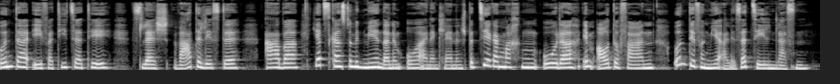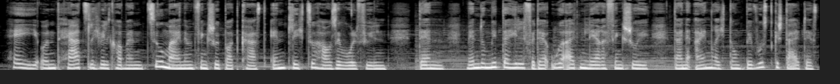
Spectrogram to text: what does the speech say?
unter evatizat slash Warteliste. Aber jetzt kannst du mit mir in deinem Ohr einen kleinen Spaziergang machen oder im Auto fahren und dir von mir alles erzählen lassen. Hey und herzlich willkommen zu meinem Feng Shui Podcast Endlich zu Hause wohlfühlen. Denn wenn du mit der Hilfe der uralten Lehre Feng Shui deine Einrichtung bewusst gestaltest,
